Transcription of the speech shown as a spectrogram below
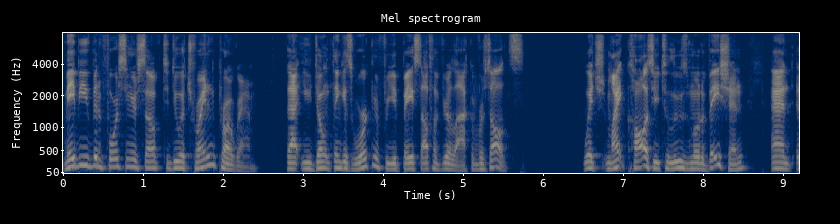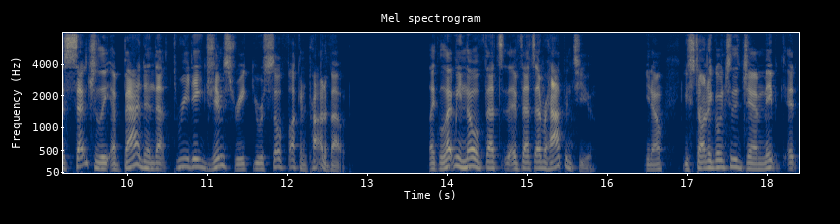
Maybe you've been forcing yourself to do a training program that you don't think is working for you based off of your lack of results, which might cause you to lose motivation and essentially abandon that three day gym streak you were so fucking proud about. Like, let me know if that's if that's ever happened to you. You know, you started going to the gym. Maybe it,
